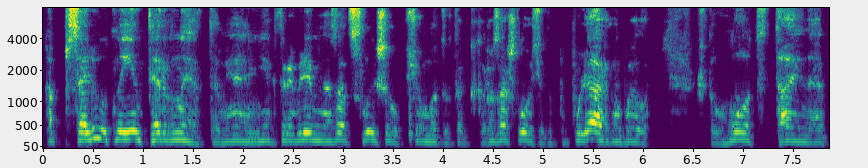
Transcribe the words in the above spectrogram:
абсолютно интернет. Там я некоторое время назад слышал, причем это так разошлось, это популярно было, что вот тайное,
